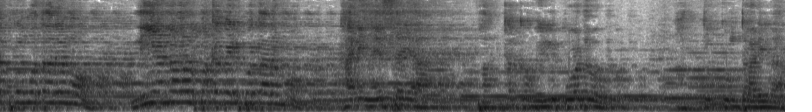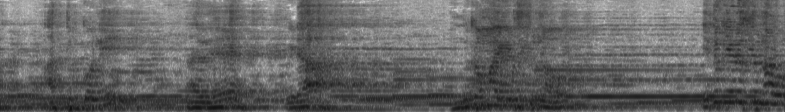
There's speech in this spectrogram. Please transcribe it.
తప్పుకోపోతారేమో నీ అన్న వాళ్ళు పక్కకు వెళ్ళిపోతారేమో. కానీ ఏసయ్య పక్కకు వెళ్ళిపోడు. అత్తుక్కుంటాడు ఇలా అత్తుక్కొని అరే విడా ఎందుకమ్మా ఏడుస్తున్నావు? ఎందుకు ఏడుస్తున్నావు?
